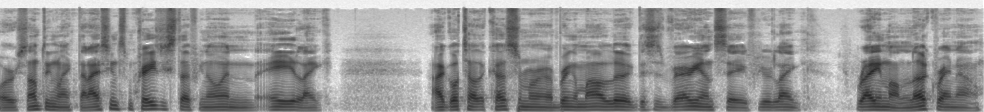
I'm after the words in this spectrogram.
or something like that. I've seen some crazy stuff, you know, and hey, like I go tell the customer, I bring them out, look, this is very unsafe. You're like riding on luck right now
